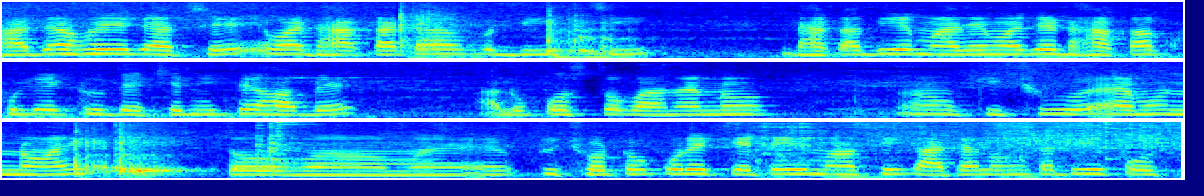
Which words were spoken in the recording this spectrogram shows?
ভাজা হয়ে গেছে। এবার ঢাকাটা দিচ্ছি। ঢাকা দিয়ে মাঝে মাঝে ঢাকা খুলে একটু দেখে নিতে হবে। আলু পোস্ত বানানো কিছু এমন নয়। তো একটু ছোট করে কেটেই মাছি, কাঁচা লঙ্কা দিয়ে পোস্ত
